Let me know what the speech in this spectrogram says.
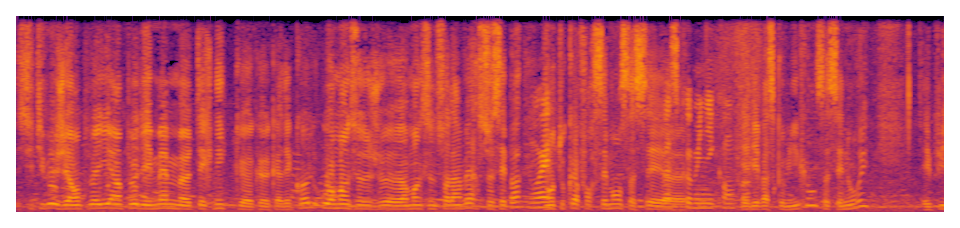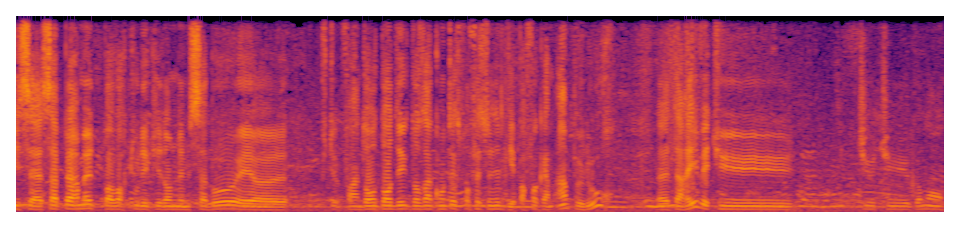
si tu veux, j'ai employé un peu les mêmes techniques que- que- qu'à l'école, ou à moins que, ce, je- à moins que ce ne soit l'inverse, je sais pas. Ouais. Mais en tout cas, forcément, ça c'est. Euh, communicant. il y quoi. a des vases communicants, ça s'est nourri. Et puis ça, ça permet de ne pas avoir tous les pieds dans le même sabot. Et, euh, enfin, dans, dans des- dans un contexte professionnel qui est parfois quand même un peu lourd, tu arrives et tu, tu, tu- Comment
